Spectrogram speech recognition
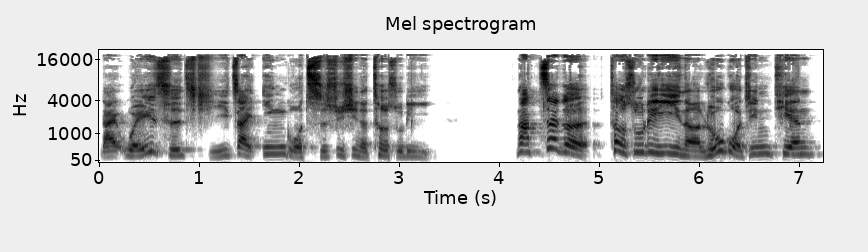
来维持其在英国持续性的特殊利益。那这个特殊利益呢，如果今天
